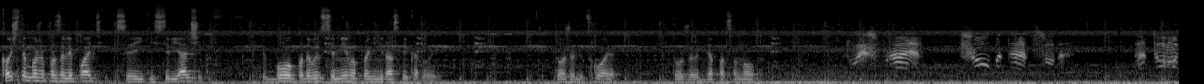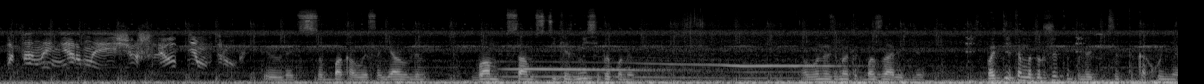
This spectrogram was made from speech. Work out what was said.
Хочете, може позаліпати це якийсь серіальчик, бо подивитися мімо про генеральські котли. Тоже людськое, тоже для пацанов. Слышь, Брайан, шел бы ты отсюда. А то мы пацаны нервные, еще шлепнем вдруг. Ти, блядь, собака лиса, я, блін, вам сам стільки з місій виконав. А вони зі мною так базарять, блядь. З бандитами дружити, блядь, це така хуйня.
